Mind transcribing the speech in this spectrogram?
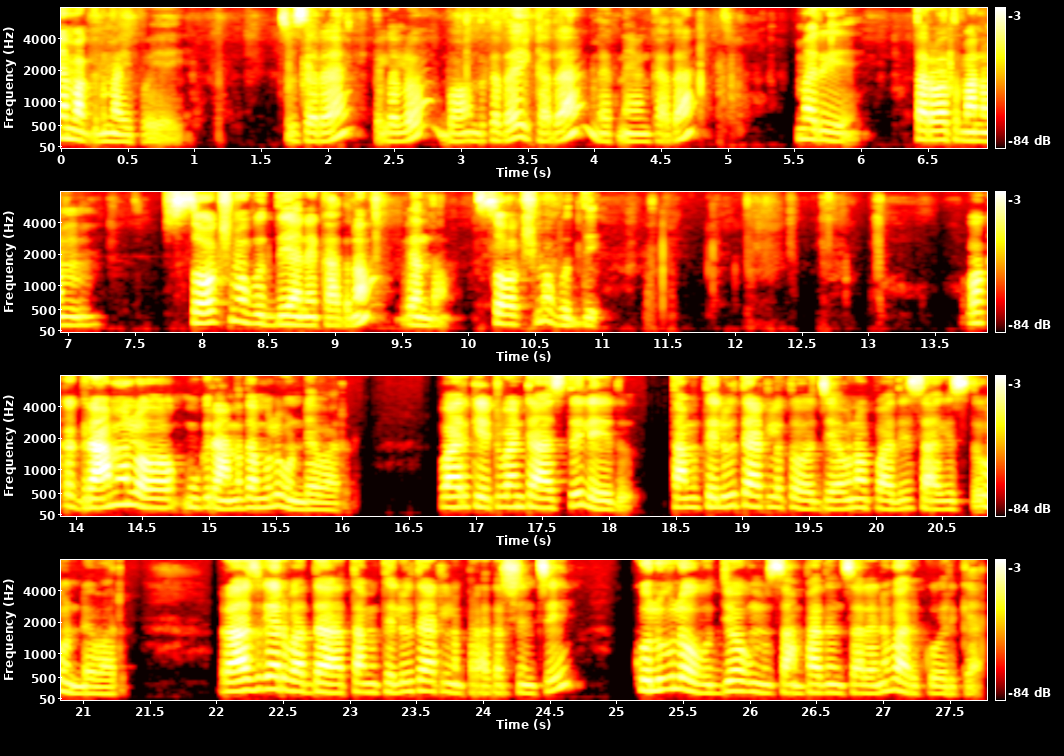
నిమగ్నమైపోయాయి. చూసారా? పిల్లలు బాగుంది కదా ఈ కథ? నిర్ణయం కదా మరి తర్వాత మనం సూక్ష్మ బుద్ధి అనే కథను విందాం. సూక్ష్మ బుద్ధి. ఒక గ్రామంలో ముగ్గురు అన్నదమ్ములు ఉండేవారు. వారికి ఎటువంటి ఆస్తి లేదు. తమ తెలివితేటలతో జీవనోపాధి సాగిస్తూ ఉండేవారు. రాజుగారి వద్ద తమ తెలివితేటలను ప్రదర్శించి కొలువులో ఉద్యోగం సంపాదించాలని వారి కోరిక.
